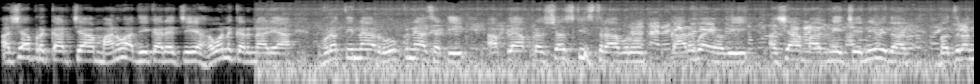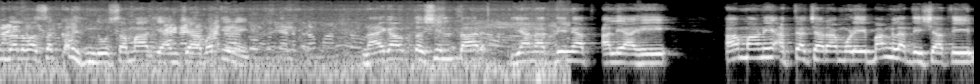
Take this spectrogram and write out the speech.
अशा प्रकारच्या मानवाधिकाराचे हवन करणाऱ्या व्रतींना रोखण्यासाठी आपल्या प्रशासकीय स्तरावरून कारवाई हवी अशा मागणीचे निवेदन बजरंग दल व सकल हिंदू समाज यांच्या वतीने. नायगाव तहसीलदार यांना देण्यात आले आहे. अमानवी अत्याचारामुळे बांगलादेशातील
